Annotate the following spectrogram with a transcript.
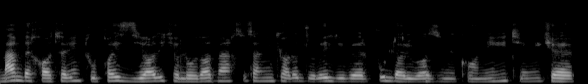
من به خاطر این توپ های زیادی که لو داد مخصوصا اینکه حالا جلوی لیورپول داری بازی می‌کنی تیمی که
